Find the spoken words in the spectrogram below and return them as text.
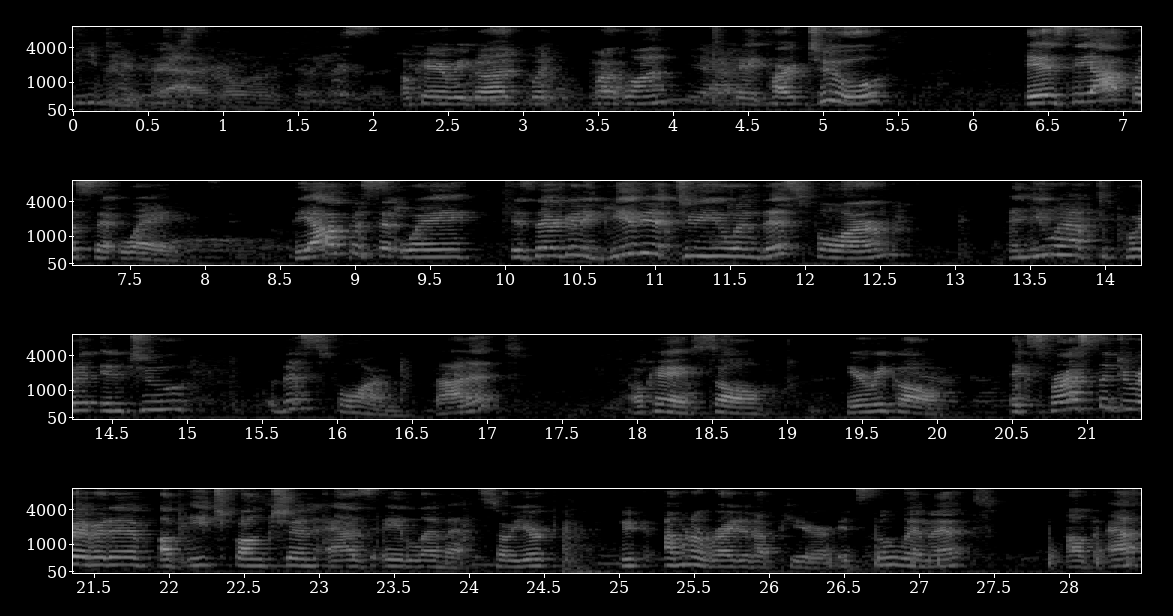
Need numbers. Yeah, I don't understand. Okay, are we good with part one? Yeah. Okay, part two is the opposite way. The opposite way is they're gonna give it to you in this form, and you have to put it into this form. Got it? Okay, so here we go. Express the derivative of each function as a limit. So you're, you- I'm gonna write it up here. It's the limit of f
